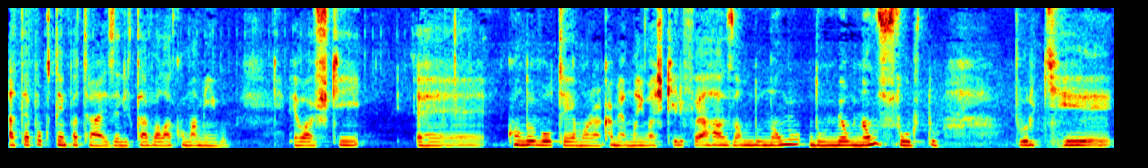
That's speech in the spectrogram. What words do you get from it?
Até pouco tempo atrás, ele tava lá como amigo. Eu acho que é, quando eu voltei a morar com a minha mãe, eu acho que ele foi a razão do, não, do meu não surto. Porque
